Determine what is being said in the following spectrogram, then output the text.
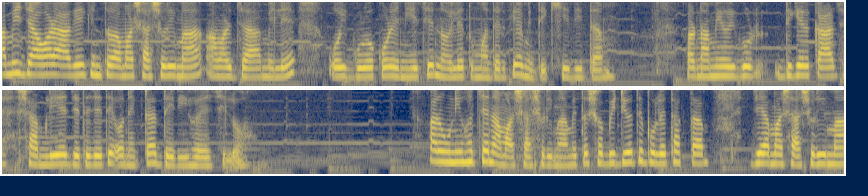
আমি যাওয়ার আগে কিন্তু আমার শাশুড়ি মা, আমার যা মিলে ওই গুঁড়ো করে নিয়েছে, নইলে তোমাদেরকে আমি দেখিয়ে দিতাম। কারণ আমি ওই দিকের কাজ সামলিয়ে যেতে যেতে অনেকটা দেরি হয়েছিল। আর উনি হচ্ছেন আমার শাশুড়ি মা। আমি তো সব ভিডিওতে বলে থাকতাম যে আমার শাশুড়ি মা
